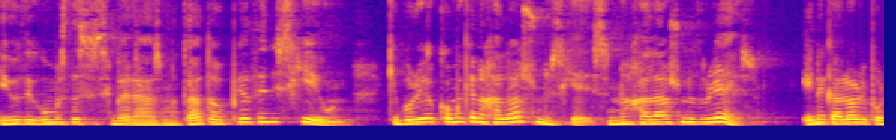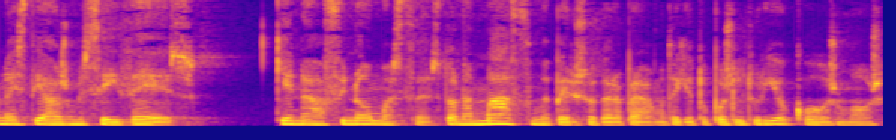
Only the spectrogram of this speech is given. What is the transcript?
Ή οδηγούμαστε σε συμπεράσματα τα οποία δεν ισχύουν και μπορεί ακόμα και να χαλάσουν σχέσεις, να χαλάσουν δουλειές. Είναι καλό λοιπόν να εστιάζουμε σε ιδέες και να αφινόμαστε στο να μάθουμε περισσότερα πράγματα για το πώς λειτουργεί ο κόσμος,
